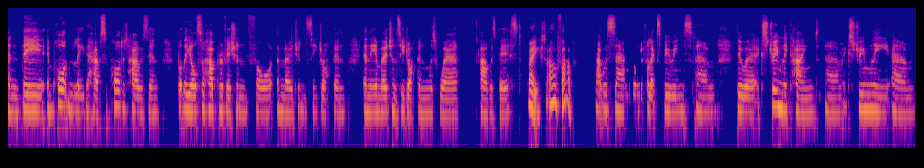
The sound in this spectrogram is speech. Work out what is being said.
and they importantly they have supported housing but they also have provision for emergency drop-in and the emergency drop-in was where i was based. Right. Oh fab. That was a um, wonderful experience. Um, they were extremely kind um, extremely um,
